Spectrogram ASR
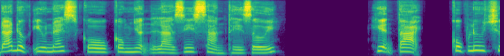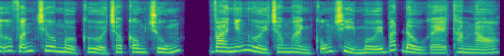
đã được UNESCO công nhận là di sản thế giới. Hiện tại, Cục Lưu trữ vẫn chưa mở cửa cho công chúng và những người trong ngành cũng chỉ mới bắt đầu ghé thăm nó.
